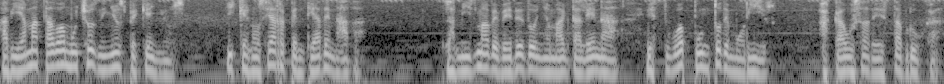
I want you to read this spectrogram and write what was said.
había matado a muchos niños pequeños y que no se arrepentía de nada. La misma bebé de doña Magdalena estuvo a punto de morir a causa de esta bruja.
